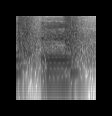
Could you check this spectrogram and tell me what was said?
and, and.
